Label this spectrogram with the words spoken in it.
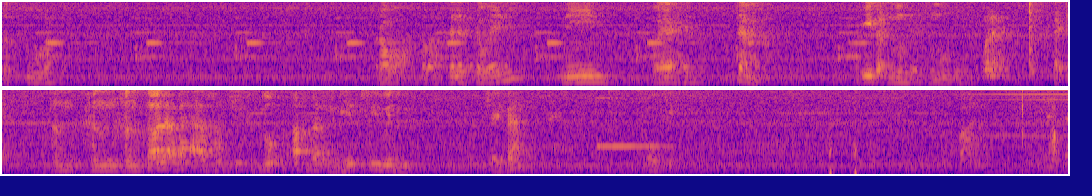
شطورة. روعة. خلاص 3 ثواني. 2 1 تم. إيه بقى المزعج في الموضوع؟ ولا حاجة. طيب هن هن هنطالع بقى أو هنشوف الضوء الأخضر اللي بيطفي ويدوي. شايفاه؟ okay. fine بس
